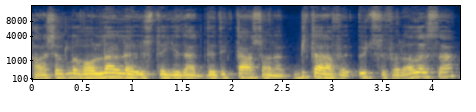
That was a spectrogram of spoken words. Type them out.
karşılıklı gollerle üste gider dedikten sonra bir tarafı 3-0 alırsa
